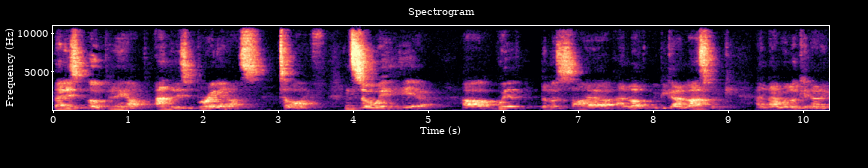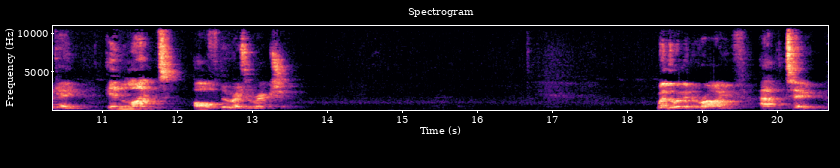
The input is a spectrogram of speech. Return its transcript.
that is opening up and that is bringing us to life. And so we're here uh, with the Messiah and love that we began last week, and now we're looking at again in light of the resurrection. When the women arrive at the tomb,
